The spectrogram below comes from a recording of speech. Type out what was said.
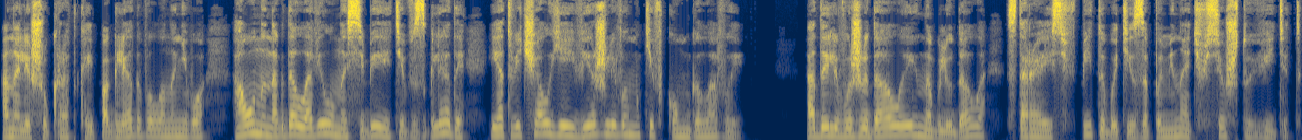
Она лишь украдкой поглядывала на него, а он иногда ловил на себе эти взгляды и отвечал ей вежливым кивком головы. Адель выжидала и наблюдала, стараясь впитывать и запоминать все, что видит.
